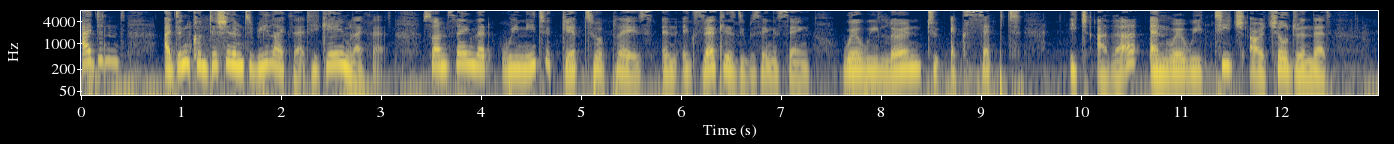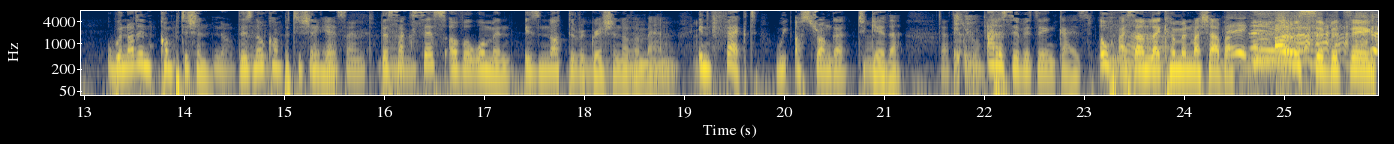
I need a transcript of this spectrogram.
I didn't, I didn't condition him to be like that. He came like that. So I'm saying that we need to get to a place, and exactly as Dibuseng is saying, where we learn to accept each other and where we teach our children that we're not in competition. No. There's no competition There here. isn't. The mm. success of a woman is not the regression of a mm. man. Mm. In fact, we are stronger together. That's true. Arasebetseng, guys. Oh, I sound like Herman Mashaba. Hey, girl. Arasebetseng.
